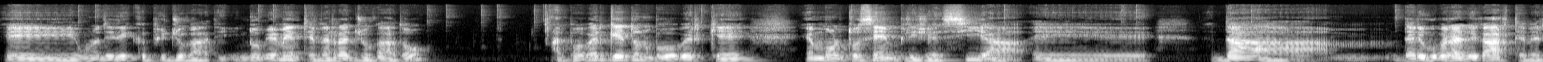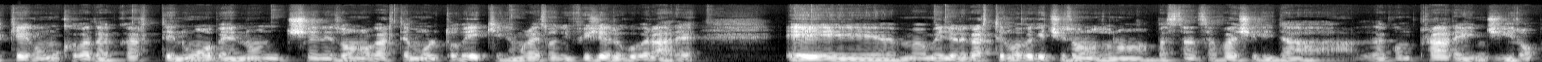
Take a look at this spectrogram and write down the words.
eh, uno dei deck più giocati. Indubbiamente verrà giocato al Power Geddon proprio perché è molto semplice sia eh, da, da, recuperare le carte perché comunque va da carte nuove, non ce ne sono carte molto vecchie che magari sono difficili da recuperare e, o meglio le carte nuove che ci sono sono abbastanza facili da, da comprare in giro.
